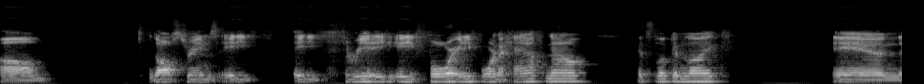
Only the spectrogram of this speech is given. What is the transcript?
Um, Gulf Streams 80, 83, 84, 84 and a half now, it's looking like. And,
